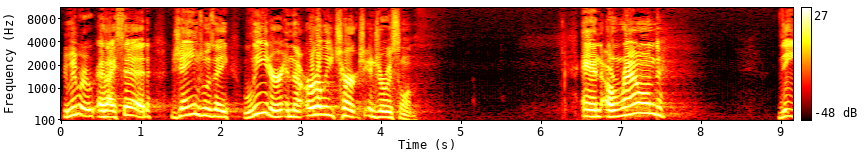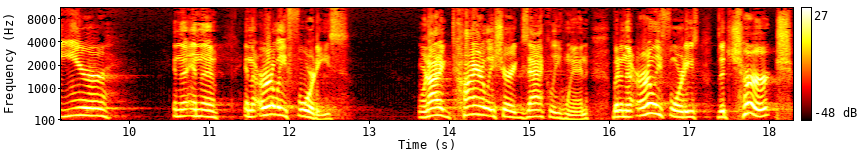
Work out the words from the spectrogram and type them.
Remember, as I said, James was a leader in the early church in Jerusalem. And around the year, in the, in the, in the early 40s, we're not entirely sure exactly when, but in the early 40s, the church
